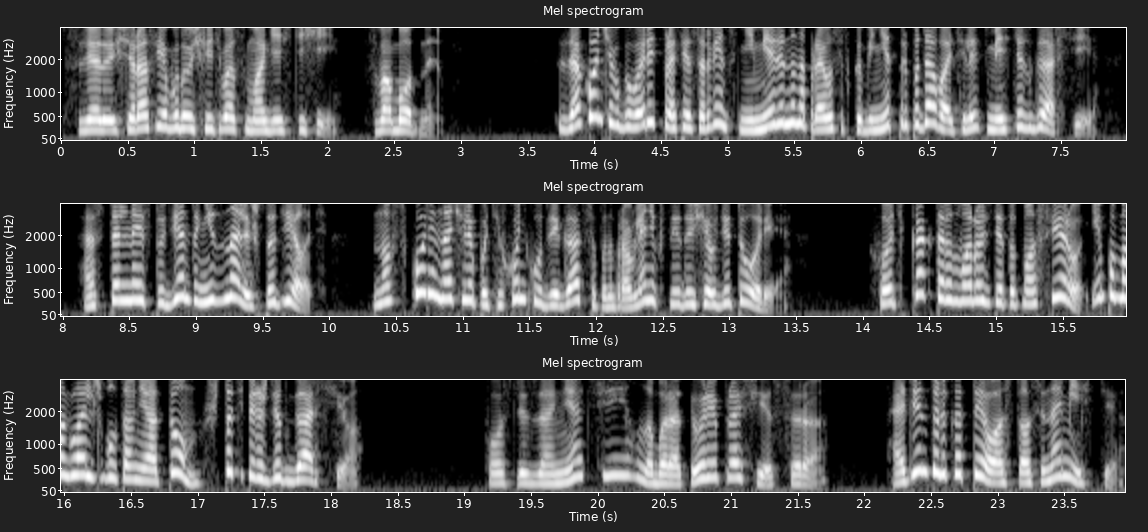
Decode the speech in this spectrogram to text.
В следующий раз я буду учить вас магии стихий. Свободны. Закончив говорить, профессор Винс немедленно направился в кабинет преподавателя вместе с Гарсией. Остальные студенты не знали, что делать, но вскоре начали потихоньку удвигаться по направлению к следующей аудитории. Хоть как-то разморозить эту атмосферу им помогла лишь болтовня о том, что теперь ждет Гарсию. После занятий лаборатория профессора. Один только Тео остался на месте,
